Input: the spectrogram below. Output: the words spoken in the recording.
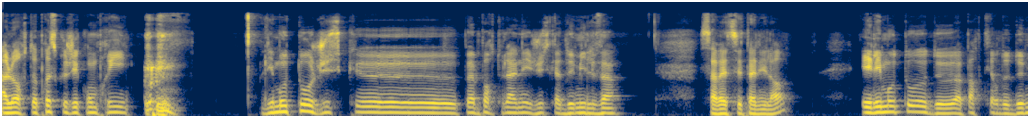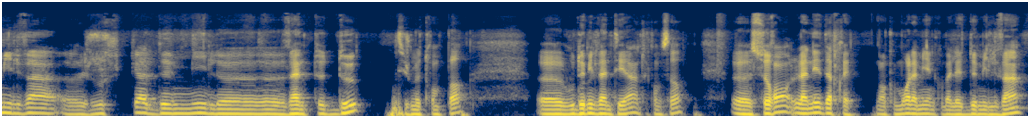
Alors, d'après ce que j'ai compris, les motos jusque, peu importe l'année, jusqu'à 2020, ça va être cette année-là. Et les motos de, à partir de 2020 euh, jusqu'à 2022, si je ne me trompe pas, euh, ou 2021, un truc comme ça, euh, seront l'année d'après. Donc moi, la mienne, comme elle est 2020,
